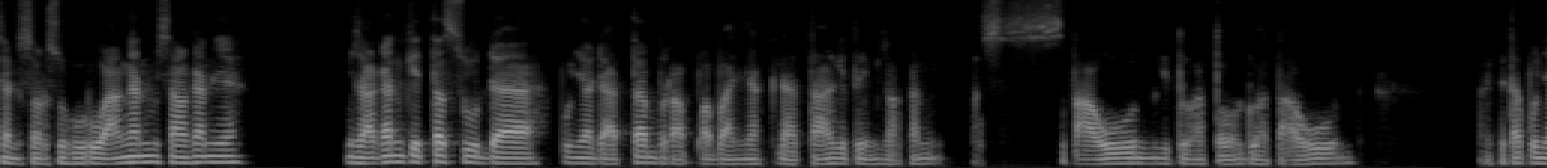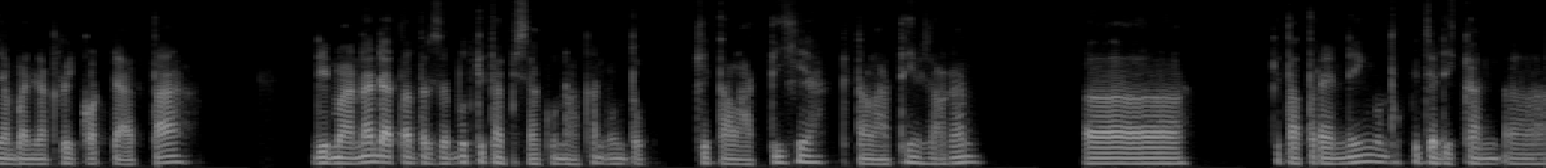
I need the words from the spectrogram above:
sensor suhu ruangan misalkan ya, misalkan kita sudah punya data berapa banyak data gitu ya, misalkan setahun gitu atau dua tahun, Nah, kita punya banyak record data, di mana data tersebut kita bisa gunakan untuk kita latih ya, kita latih misalkan eh, kita training untuk dijadikan eh,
